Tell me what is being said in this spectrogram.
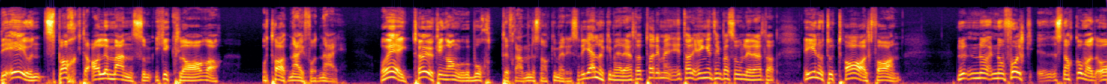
Det er jo en spark til alle menn som ikke klarer å ta et nei for et nei. Og jeg tør jo ikke engang å gå bort til fremmede og snakke med dem, så det gjelder ikke med det hele tatt. Jeg tar det ingenting personlig i det hele tatt. Jeg gir noe totalt faen. Når, når, når folk snakker om at å,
